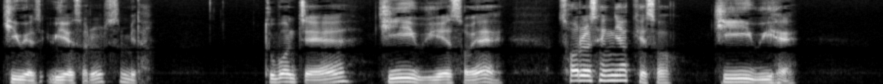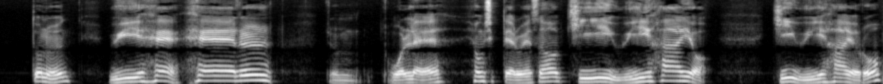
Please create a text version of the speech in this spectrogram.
기 위에서를 씁니다. 두 번째, 기 위에서의 설을 생략해서 기 위해 또는 위해 해를 좀 원래 형식대로 해서 기 위하여 기 위하여로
